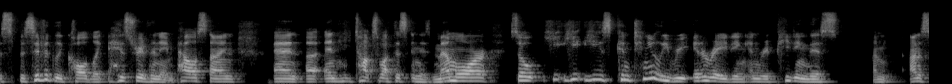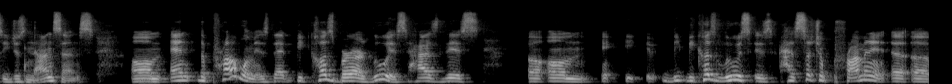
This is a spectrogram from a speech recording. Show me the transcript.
specifically called like "History of the Name Palestine," and uh, and he talks about this in his memoir. So he, he he's continually reiterating and repeating this I mean, honestly, just nonsense. Um, and the problem is that because Bernard Lewis has this, uh, um, it, it, because Lewis is has such a prominent uh, uh,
